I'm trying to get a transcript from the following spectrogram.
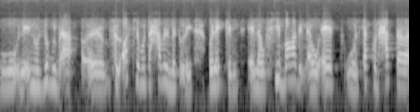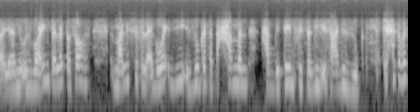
ولأنه الزوج بيبقى آه، في الأصل متحمل المسؤولية. ولكن لو في بعض الأوقات ولتكن حتى يعني أسبوعين ثلاثة شهر معلش في الأجواء دي الزوجة تتحمل حبتين في سبيل إسعاد الزوج. في حاجة بس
